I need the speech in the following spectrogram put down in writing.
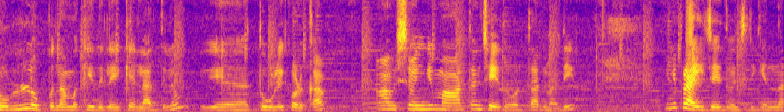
നുള്ളുപ്പ് നമുക്ക് ഇതിലേക്ക് എല്ലാത്തിലും തൂളി കൊടുക്കാം. ആവശ്യമെങ്കിൽ മാത്രം ചെയ്ത് കൊടുത്താൽ മതി. ഇനി ഫ്രൈ ചെയ്ത് വെച്ചിരിക്കുന്ന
